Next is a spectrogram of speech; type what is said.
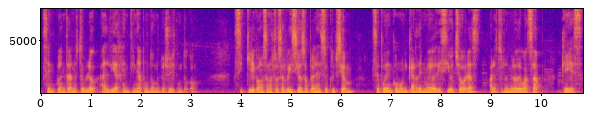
se encuentra en nuestro blog aldiaargentina.microjuris.com. Si quiere conocer nuestros servicios o planes de suscripción, se pueden comunicar de 9 a 18 horas a nuestro número de WhatsApp que es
